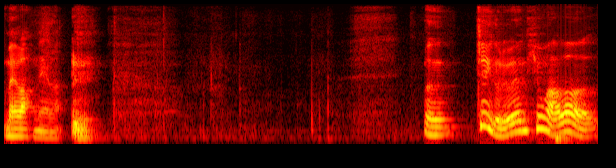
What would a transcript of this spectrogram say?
没了？没了，嗯，这个留言听完了，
